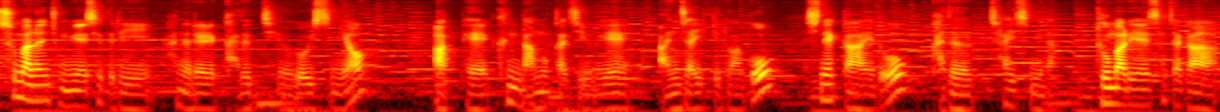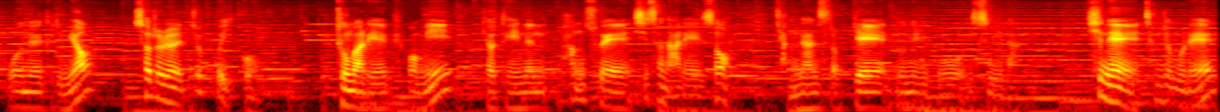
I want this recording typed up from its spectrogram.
수많은 종류의 새들이 하늘을 가득 채우고 있으며 앞에 큰 나뭇가지 위에 앉아 있기도 하고 시냇가에도 가득 차 있습니다. 두 마리의 사자가 원을 그리며 서로를 쫓고 있고 두 마리의 표범이 곁에 있는 황소의 시선 아래에서 장난스럽게 논일고 있습니다. 신의 창조물의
